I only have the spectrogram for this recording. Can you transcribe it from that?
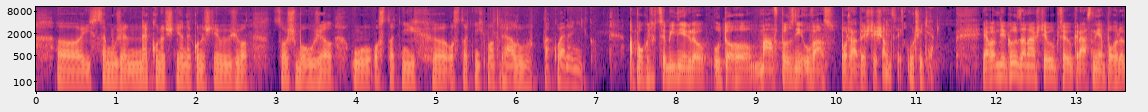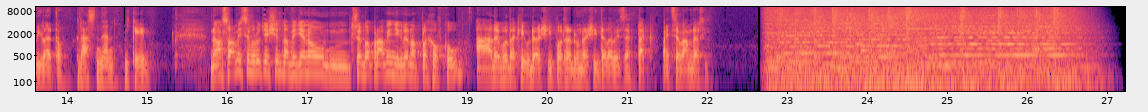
se může nekonečně, nekonečně využívat, což bohužel u ostatních, ostatních materiálů takové není. A pokud chce být někdo u toho, má v Plzni u vás pořád ještě šanci. Určitě. Já vám děkuji za návštěvu, přeju krásný a pohodový léto. Krásný den, díky. No a s vámi se budu těšit na viděnou třeba právě někde nad plechovkou, a nebo taky u dalších pořadů naší televize. Tak, ať se vám daří.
